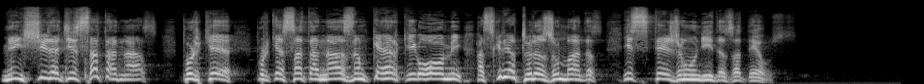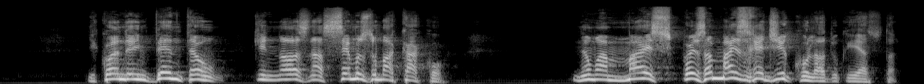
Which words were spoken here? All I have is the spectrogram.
Mentira de Satanás. Por quê? Porque Satanás não quer que o homem, as criaturas humanas, estejam unidas a Deus. E quando inventam que nós nascemos do macaco, não há mais coisa mais ridícula do que esta.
